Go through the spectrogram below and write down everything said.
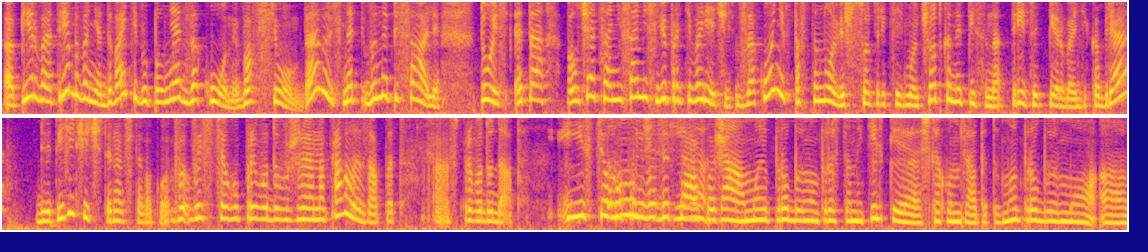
э, первое требование, давайте выполнять законы во всем, да, то есть вы написали, то есть это, получается, они сами себе противоречат. В законе, в постанове 637 четко написано 31 декабря 2014 року. Ви, ви з цього приводу вже направили запит е, з приводу дат? І з цього тому приводу числі, також. Да, ми пробуємо просто не тільки шляхом запиту, ми пробуємо а,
